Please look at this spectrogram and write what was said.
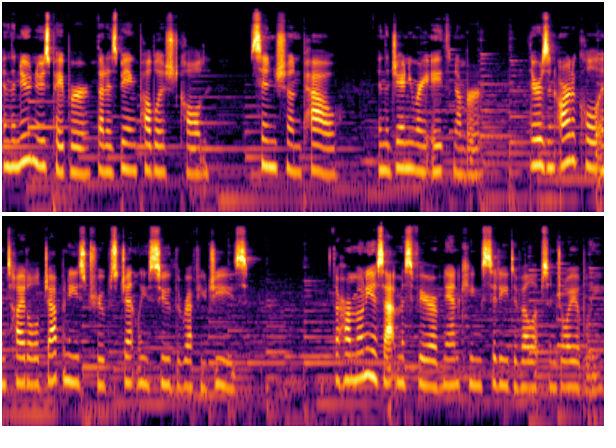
In the new newspaper that is being published called Sin Shun Pao, in the January 8th number, there is an article entitled Japanese Troops Gently Soothe the Refugees the harmonious atmosphere of Nanking City develops enjoyably.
